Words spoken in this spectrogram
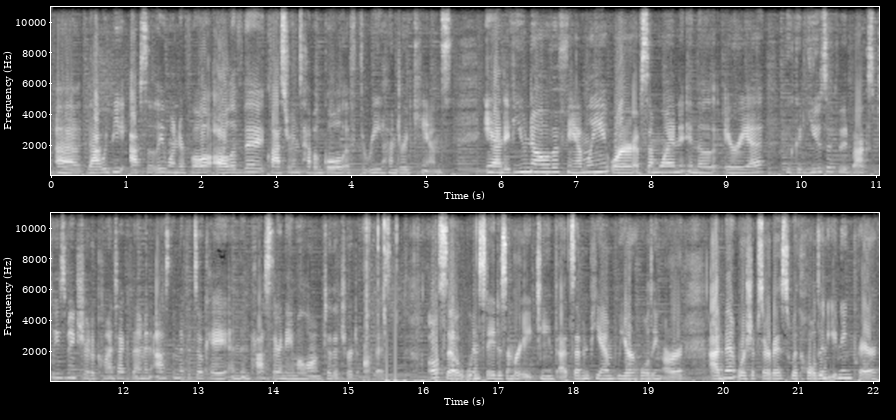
uh, that would be absolutely wonderful. All of the classrooms have a goal of 300 cans. And if you know of a family or of someone in the area who could use a food box, please make sure to contact them and ask them if it's okay and then pass their name along to the church office. Also, Wednesday, December 18th at 7 p.m., we are holding our Advent worship service with Holden Evening Prayer,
